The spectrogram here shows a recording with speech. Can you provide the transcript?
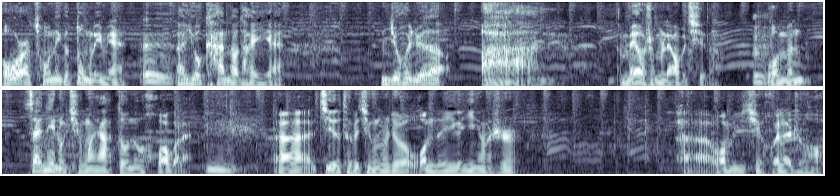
偶尔从那个洞里面，嗯哎，又看到他一眼，你就会觉得啊，没有什么了不起的。嗯我们在那种情况下都能活过来。嗯呃，记得特别清楚，就是我们的一个音响师，呃，我们一起回来之后，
